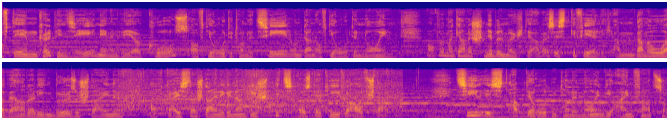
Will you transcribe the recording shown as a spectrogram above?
Auf dem Kölpinsee nehmen wir Kurs auf die rote Tonne 10 und dann auf die rote 9. Auch wenn man gerne schnibbeln möchte, aber es ist gefährlich. Am Dammerower Werder liegen böse Steine, auch Geistersteine genannt, die spitz aus der Tiefe aufsteigen. Ziel ist ab der Roten Tonne 9 die Einfahrt zum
